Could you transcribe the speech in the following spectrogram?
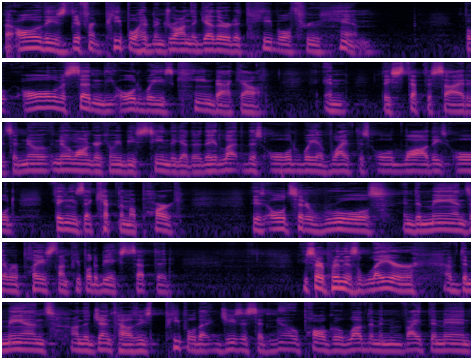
that all of these different people had been drawn together at a table through him. But all of a sudden, the old ways came back out. And they stepped aside and said, no, no longer can we be seen together. They let this old way of life, this old law, these old things that kept them apart, this old set of rules and demands that were placed on people to be accepted. He started putting this layer of demands on the Gentiles, these people that Jesus said, No, Paul, go love them and invite them in.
